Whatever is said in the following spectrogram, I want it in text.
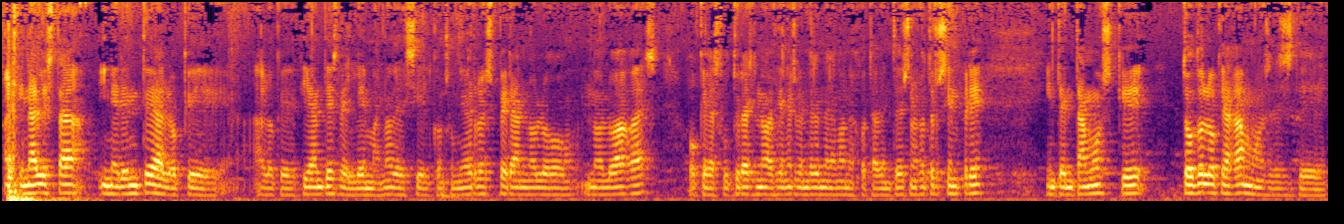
al final está inherente a lo que a lo que decía antes del lema, ¿no? De si el consumidor lo espera, no lo, no lo hagas, o que las futuras innovaciones vendrán de la mano de JB. Entonces nosotros siempre intentamos que todo lo que hagamos desde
